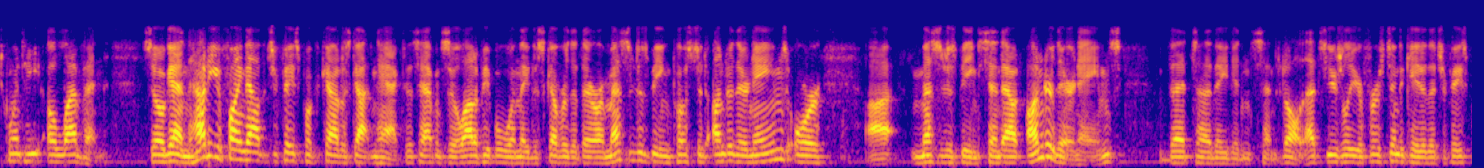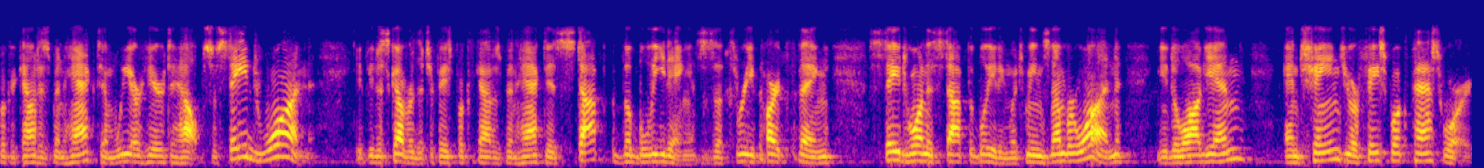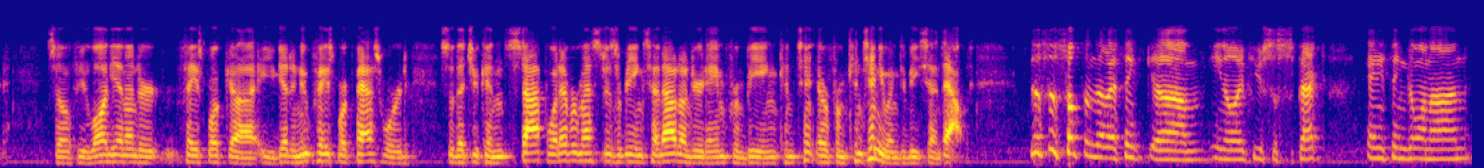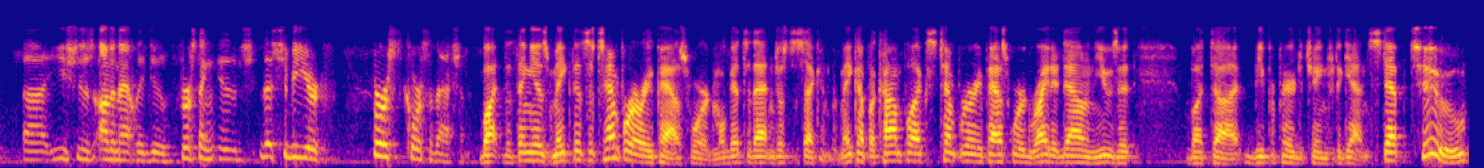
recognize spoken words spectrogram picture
2011. So again, how do you find out that your Facebook account has gotten hacked? This happens to a lot of people when they discover that there are messages being posted under their names or uh, messages being sent out under their names that uh, they didn't send at all. That's usually your first indicator that your Facebook account has been hacked, and we are here to help. So stage one if you discover that your Facebook account has been hacked is stop the bleeding. This is a three-part thing. Stage one is stop the bleeding, which means number one, you need to log in and change your Facebook password. So if you log in under Facebook, uh, you get a new Facebook password so that you can stop whatever messages are being sent out under your name from being continu or from continuing to be sent out. This is something that I think um, you know if you suspect anything going on, uh, you should just automatically do. First thing is that should be your first course of action. But the thing is, make this a temporary password, and we'll get to that in just a second. But make up a complex temporary password, write it down, and use it, but uh, be prepared to change it again. Step two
